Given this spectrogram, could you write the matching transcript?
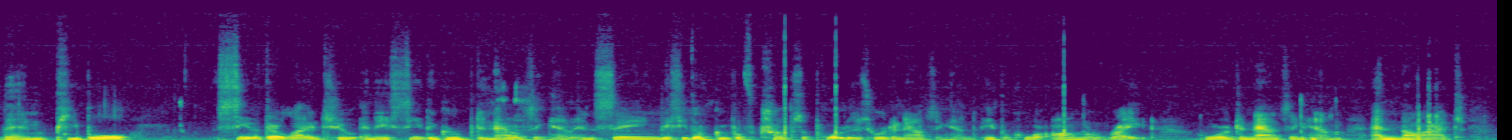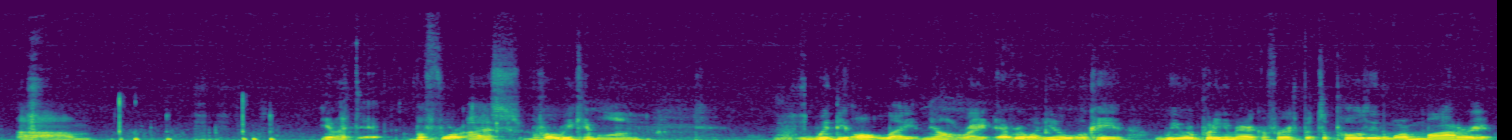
then people see that they're lied to, and they see the group denouncing him and saying they see the group of Trump supporters who are denouncing him, the people who are on the right who are denouncing him, and not. Um, you know, before us, before we came along, with the alt right and the alt right, everyone, you know, okay, we were putting America first, but supposedly the more moderate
